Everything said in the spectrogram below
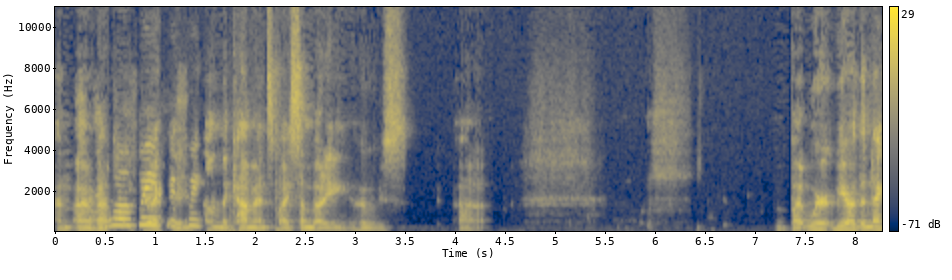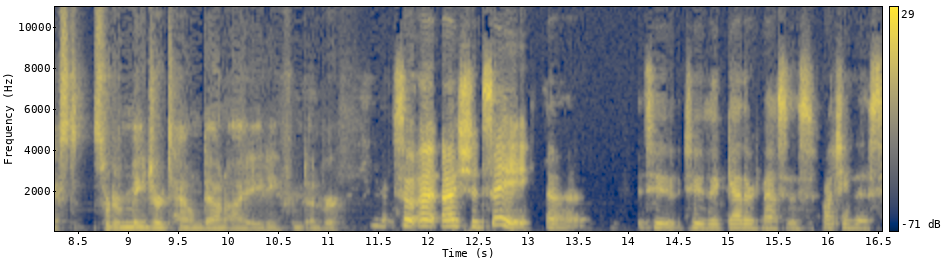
I'm, I'm about well, to we, if we... on the comments by somebody who's. Uh, but we're we are the next sort of major town down I-80 from Denver. So I, I should say, uh, to to the gathered masses watching this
